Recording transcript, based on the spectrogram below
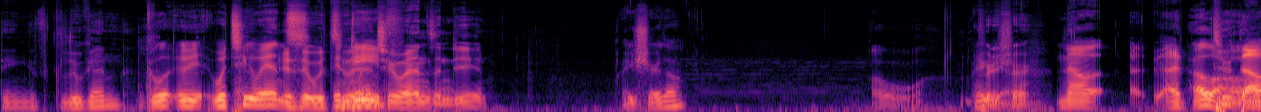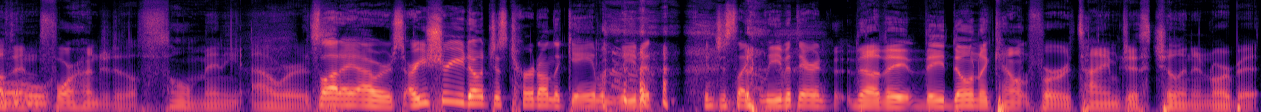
thing? Is glue gun? Gl- uh, with two ends. Is it with two Indeed. ends? Two ends, indeed. Are you sure though? Oh. There you Pretty go. sure. Now, uh, at Hello. 2,400 is so many hours. It's a lot of hours. Are you sure you don't just turn on the game and leave it and just like leave it there and No, they they don't account for time just chilling in orbit.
